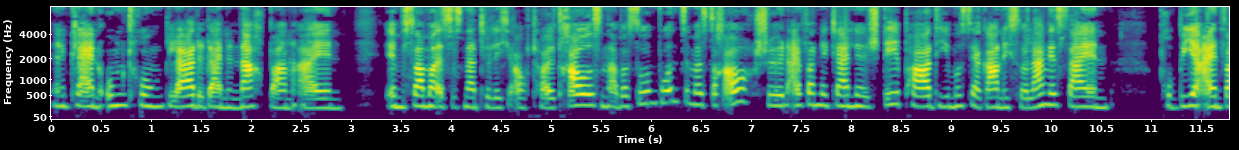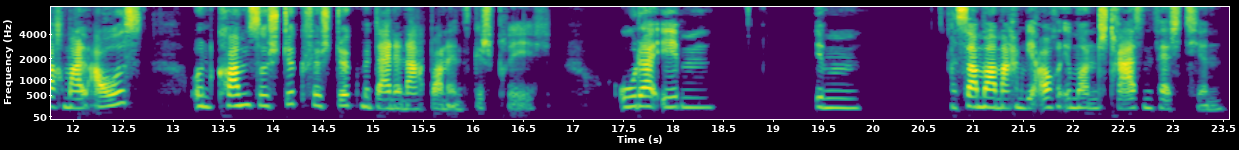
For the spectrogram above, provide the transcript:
einen kleinen Umtrunk, lade deine Nachbarn ein. Im Sommer ist es natürlich auch toll draußen, aber so im Wohnzimmer ist doch auch schön. Einfach eine kleine Stehparty, muss ja gar nicht so lange sein. Probier einfach mal aus und komm so Stück für Stück mit deinen Nachbarn ins Gespräch. Oder eben im Sommer machen wir auch immer ein Straßenfestchen,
